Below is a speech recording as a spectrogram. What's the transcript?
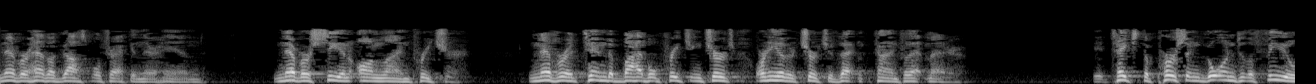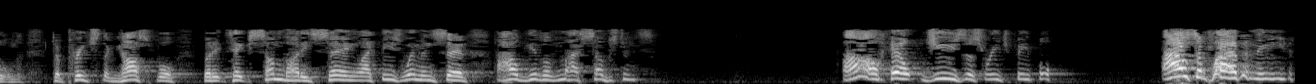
never have a gospel track in their hand, never see an online preacher, never attend a Bible preaching church or any other church of that kind for that matter. It takes the person going to the field to preach the gospel, but it takes somebody saying, like these women said, I'll give of my substance. I'll help Jesus reach people. I'll supply the need.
